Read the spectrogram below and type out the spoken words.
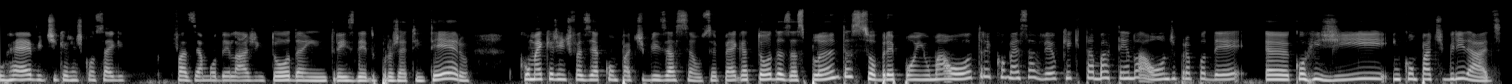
o Revit, que a gente consegue fazer a modelagem toda em 3D do projeto inteiro, como é que a gente fazia a compatibilização? Você pega todas as plantas, sobrepõe uma a outra e começa a ver o que está batendo aonde para poder uh, corrigir incompatibilidades.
